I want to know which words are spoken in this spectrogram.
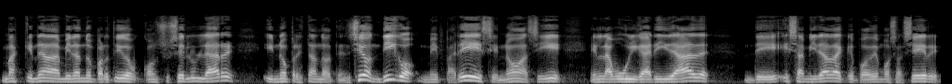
más que nada mirando un partido con su celular y no prestando atención. Digo, me parece, ¿no? Así, en la vulgaridad de esa mirada que podemos hacer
